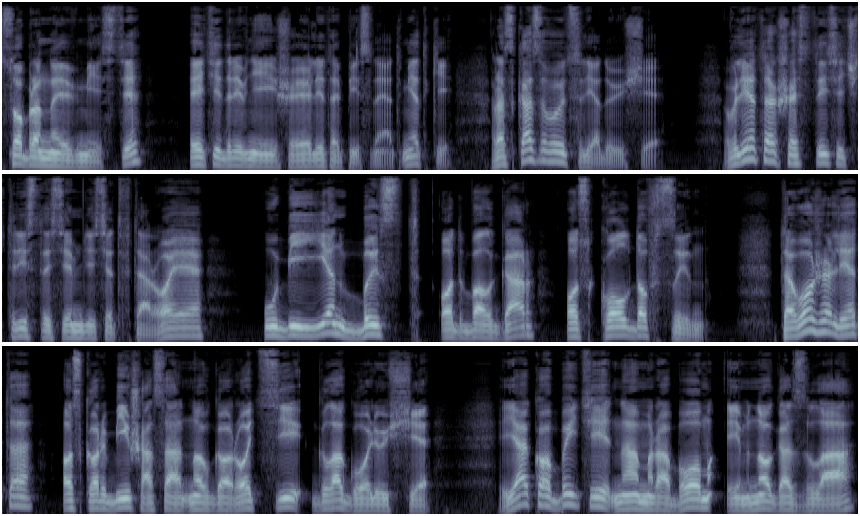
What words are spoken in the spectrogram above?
Собранные вместе, эти древнейшие летописные отметки рассказывают следующее. В лето 6372 убиен быст от болгар Осколдов сын. Того же лета оскорбишаса новгородці глаголюще, яко быти нам рабом и много зла,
